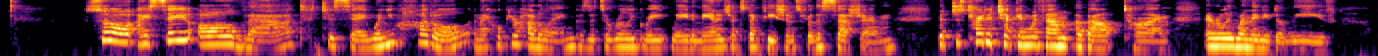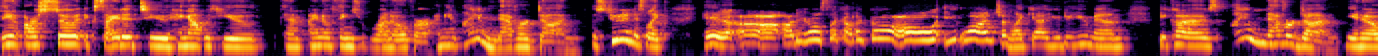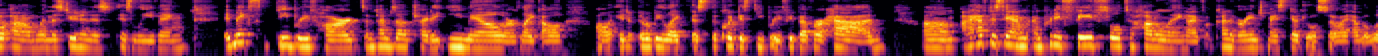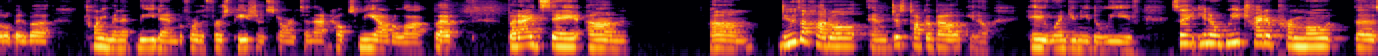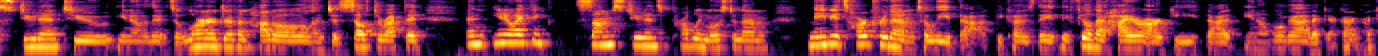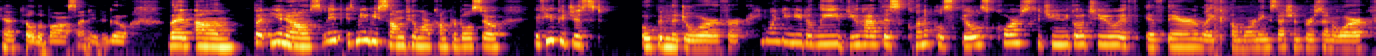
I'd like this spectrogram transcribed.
so I say all that to say when you huddle, and I hope you're huddling because it's a really great way to manage expectations for the session, that just try to check in with them about time and really when they need to leave. They are so excited to hang out with you and I know things run over. I mean, I am never done. The student is like, "Hey, uh, adios, I gotta go eat lunch." I'm like, "Yeah, you do you, man," because I am never done. You know, um, when the student is is leaving, it makes debrief hard. Sometimes I'll try to email or like I'll, I'll it, will be like this, the quickest debrief you've ever had. Um, I have to say, I'm I'm pretty faithful to huddling. I've kind of arranged my schedule so I have a little bit of a 20 minute lead in before the first patient starts, and that helps me out a lot. But but I'd say um, um, do the huddle and just talk about, you know, hey, when do you need to leave? So, you know, we try to promote the student to, you know, that it's a learner driven huddle and to self directed. And, you know, I think some students, probably most of them, maybe it's hard for them to lead that because they, they feel that hierarchy that, you know, oh God, I can't, I can't tell the boss I need to go. But, um, but, you know, maybe, maybe some feel more comfortable. So if you could just open the door for hey when do you need to leave do you have this clinical skills course that you need to go to if if they're like a morning session person or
